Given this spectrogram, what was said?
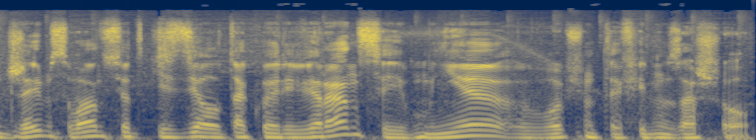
Джеймс Ван все-таки сделал такой реверанс, и мне, в общем-то, фильм зашел.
